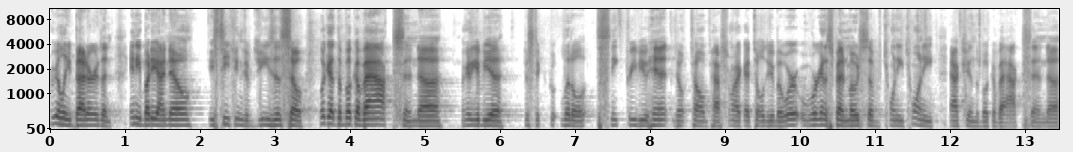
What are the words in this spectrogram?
really better than anybody I know, these teachings of Jesus. So look at the book of Acts, and uh, I'm going to give you just a little sneak preview hint. Don't tell Pastor Mike I told you, but we're, we're going to spend most of 2020 actually in the book of Acts, and uh,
